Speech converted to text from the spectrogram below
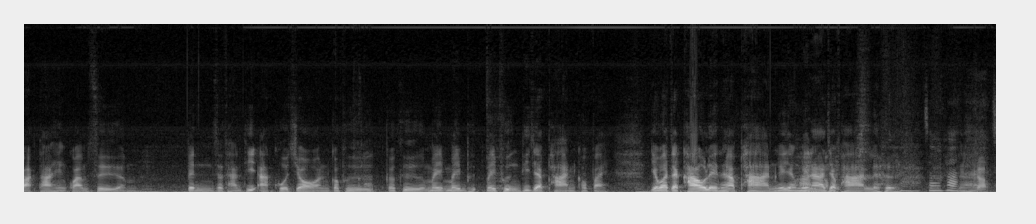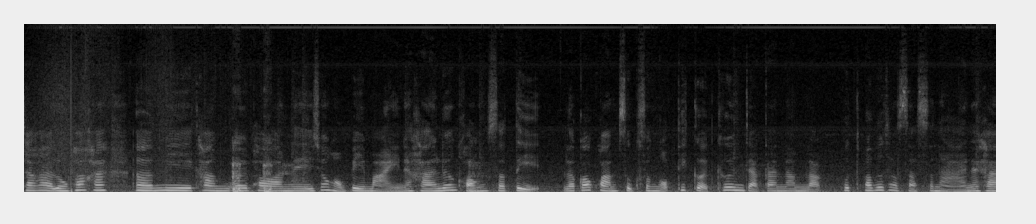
ปากทางแห่งความเสื่อมอืม เป็นสถานที่อักโคจรก็คือครับก็คือไม่ไม่ไม่พึงที่จะผ่านเข้าไปอย่าว่าแต่เข้าเลยนะฮะผ่านก็ยังไม่น่าจะผ่านเลยเจ้าค่ะนะฮะครับ เจ้าค่ะหลวงพ่อคะเอ่อมีคำ อวยพรในช่วงของปีใหม่นะคะ เรื่องของสติแล้วก็ความสุขสงบที่เกิดขึ้นจากการนำหลักพุทธพระพุทธศาสนานะคะ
